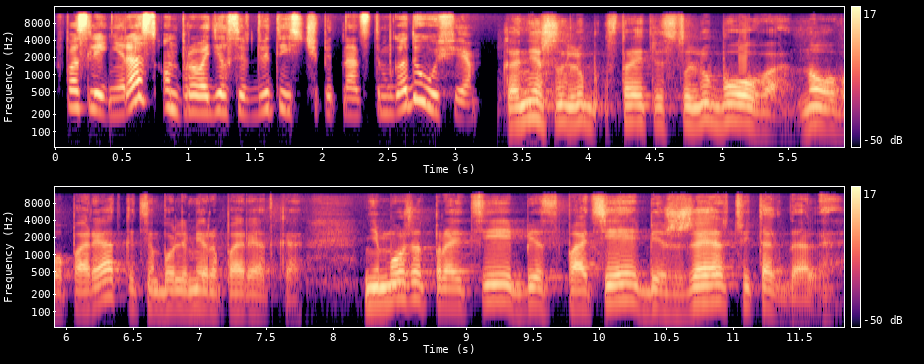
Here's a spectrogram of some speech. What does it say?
В последний раз он проводился в 2015 году в Уфе. Конечно, строительство любого нового порядка, тем более миропорядка, не может пройти без потерь, без жертв и так далее.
